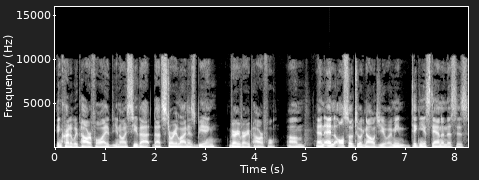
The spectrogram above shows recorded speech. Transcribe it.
incredibly powerful, I you know I see that that storyline as being very very powerful. Um, and and also to acknowledge you. I mean, taking a stand in this is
